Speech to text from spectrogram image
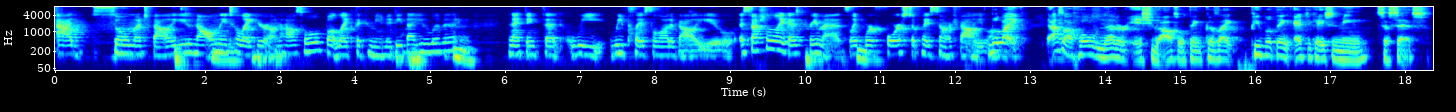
add so much value, not only Mm-hmm. to like your own household, but like the community that you live in. Mm. And I think that we we place a lot of value, especially like as pre meds, like hmm. we're forced to place so much value. on. But that. like that's a whole nother issue. I also think because like people think education means success.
